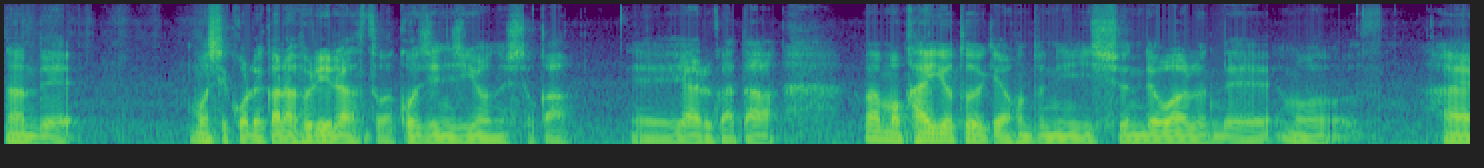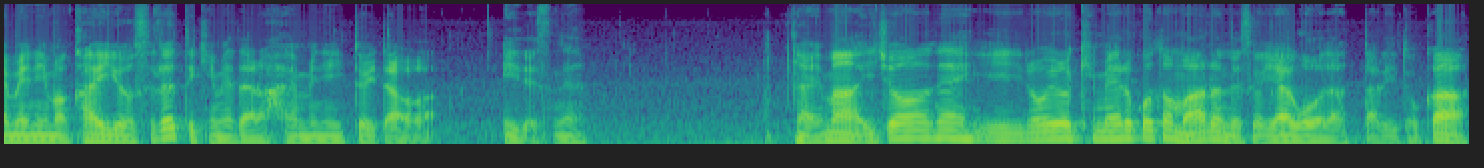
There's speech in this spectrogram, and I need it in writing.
なんでもしこれからフリーランスとか個人事業主とか、えーやる方はもう開業届は本当に一瞬で終わるんでもう早めにま開業するって決めたら早めに言っといた方がいいですね。はい、まあ一応ねいろいろ決めることもあるんですけど屋号だったりとか、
